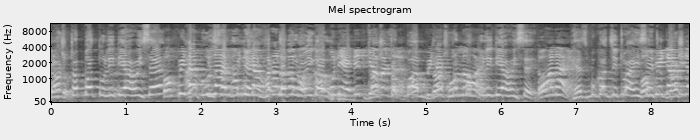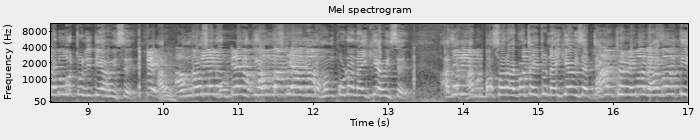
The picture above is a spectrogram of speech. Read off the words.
দ্ৰষ্টব্য তুলি দিয়া হৈছে। তুলি দিয়া হৈছে। ফেচবুকত যিটো আহিছে দ্ৰষ্টব্য তুলি দিয়া হৈছে। আৰু তৃতীয় সম্পূৰ্ণ নাইকিয়া হৈছে। আজি সাত বছৰ আগতে এইটো নাইকিয়া হৈছে। তেখেতৰ এইটো ৰাজনীতি।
